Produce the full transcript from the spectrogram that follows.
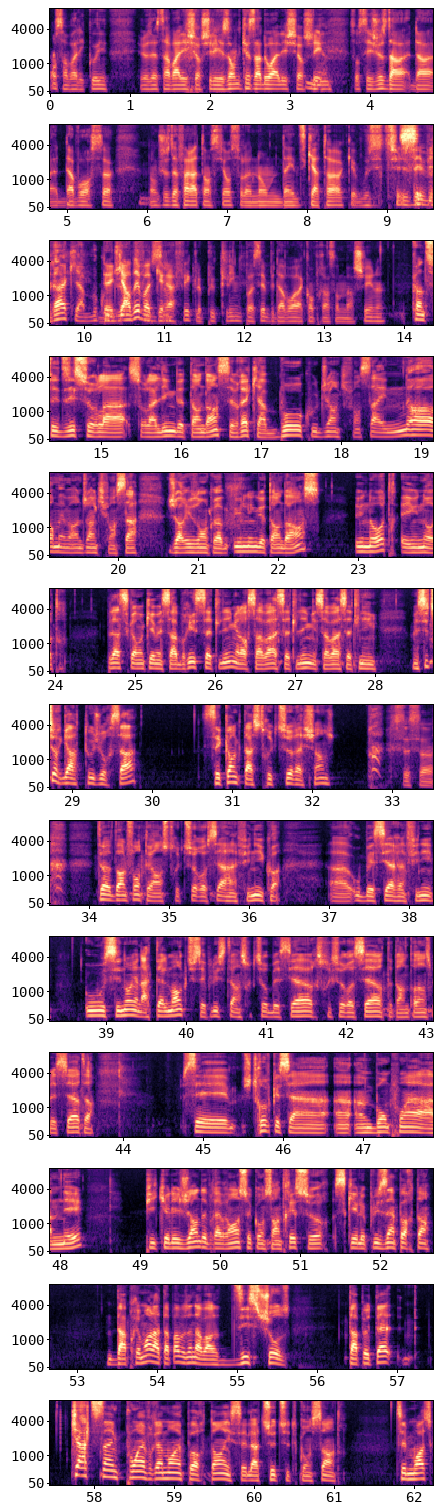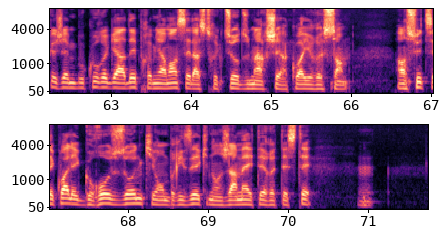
on s'en va les couilles. Je veux dire, ça va aller chercher les ondes que ça doit aller chercher. So, c'est juste d'a- d'a- d'avoir ça. Donc, juste de faire attention sur le nombre d'indicateurs que vous utilisez. C'est vrai qu'il y a beaucoup De de font votre ça. graphique le plus clean possible et d'avoir la compréhension de marché. Là. Quand tu dis sur la, sur la ligne de tendance, c'est vrai qu'il y a beaucoup de gens qui font ça, énormément de gens qui font ça. Genre, ils ont comme une ligne de tendance, une autre et une autre. Puis là, c'est comme, OK, mais ça brise cette ligne, alors ça va à cette ligne et ça va à cette ligne. Mais si tu regardes toujours ça, c'est quand que ta structure, elle change. C'est ça. Dans le fond, tu es en structure haussière infinie, quoi. Euh, ou baissière infinie. Ou sinon, il y en a tellement que tu sais plus si tu es en structure baissière, structure haussière, tu es en tendance baissière. C'est, je trouve que c'est un, un- un bon point à amener. Puis que les gens devraient vraiment se concentrer sur ce qui est le plus important. D'après moi, là, tu n'as pas besoin d'avoir 10 choses. Tu as peut-être 4-5 points vraiment importants et c'est là-dessus que tu te concentres. Tu sais, moi, ce que j'aime beaucoup regarder, premièrement, c'est la structure du marché, à quoi il ressemble. Ensuite, c'est quoi les grosses zones qui ont brisé, qui n'ont jamais été retestées. Mm.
